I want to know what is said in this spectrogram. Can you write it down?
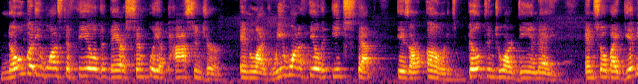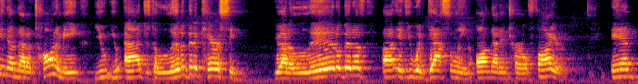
Nobody wants to feel that they are simply a passenger in life. We want to feel that each step is our own, it's built into our DNA. And so by giving them that autonomy, you, you add just a little bit of kerosene. You add a little bit of, uh, if you would, gasoline on that internal fire. And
